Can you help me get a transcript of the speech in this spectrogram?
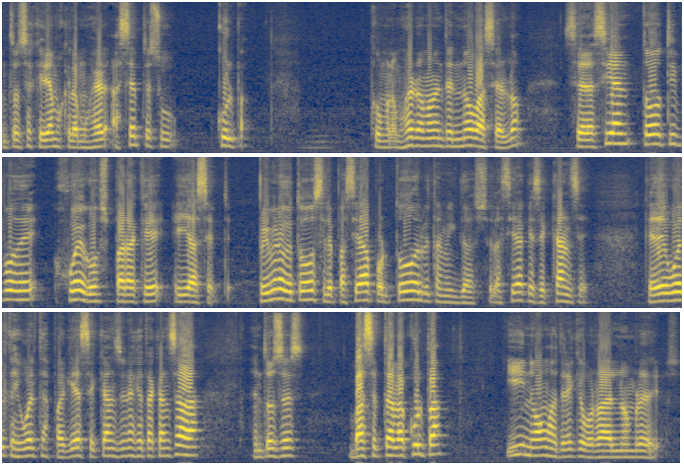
entonces queríamos que la mujer acepte su culpa. Como la mujer normalmente no va a hacerlo, se le hacían todo tipo de juegos para que ella acepte. Primero que todo, se le paseaba por todo el Betamigdash, se le hacía que se canse, que dé vueltas y vueltas para que ella se canse. Una vez que está cansada, entonces va a aceptar la culpa y no vamos a tener que borrar el nombre de Dios.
